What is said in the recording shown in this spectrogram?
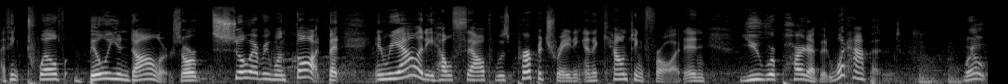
I think, $12 billion, or so everyone thought. But in reality, HealthSouth was perpetrating an accounting fraud, and you were part of it. What happened? Well,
